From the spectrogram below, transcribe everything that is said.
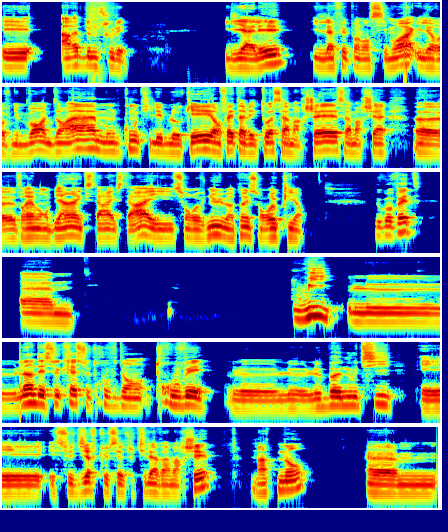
et arrête de me saouler. Il y est allé, il l'a fait pendant six mois. Il est revenu me voir en disant ah mon compte il est bloqué. En fait avec toi ça marchait, ça marchait euh, vraiment bien, etc., etc. Et ils sont revenus. Maintenant ils sont reclients. Donc en fait euh, oui l'un des secrets se trouve dans trouver le, bon outil et, se dire que cet outil-là va marcher. Maintenant euh,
